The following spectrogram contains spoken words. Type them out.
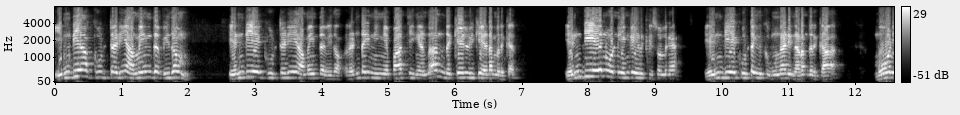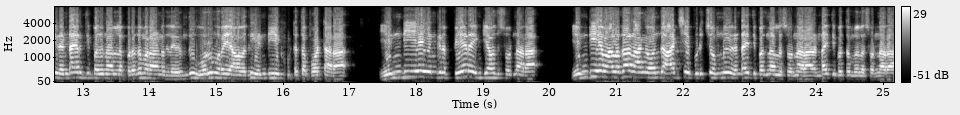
இந்தியா கூட்டணி அமைந்த விதம் என்டிஏ கூட்டணி அமைந்த விதம். ரெண்டையும் நீங்க பாத்தீங்கன்னா இந்த கேள்விக்கு இடம் இருக்காது. என்டிஏன்னு ஒண்ணு எங்க இருக்கு சொல்லுங்க. என்டிஏ கூட்டம் இதுக்கு முன்னாடி நடந்திருக்கா? மோடி ரெண்டாயிரத்தி பதினாலுல பிரதமர் ஆனதுல இருந்து ஒரு முறையாவது என்டிஏ கூட்டத்தை போட்டாரா? என்டிஏ என்கிற பேரை எங்கேயாவது சொன்னாரா? என்டிஏவாலதான் நாங்க வந்து ஆட்சியை பிடிச்சோம்னு ரெண்டாயிரத்தி பதினாலுல சொன்னாரா? ரெண்டாயிரத்தி பத்தொன்பதுல சொன்னாரா?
